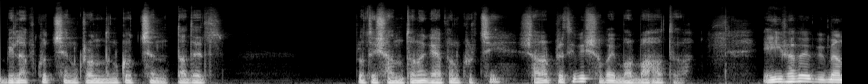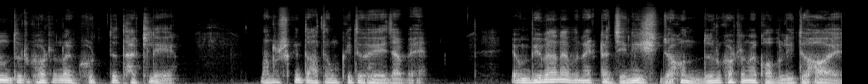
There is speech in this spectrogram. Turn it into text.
বিলাপ করছেন, ক্রন্দন করছেন, তাদের প্রতি সান্ত্বনা জ্ঞাপন করছি। সারা পৃথিবীর সবাই মর্মাহত। এইভাবে বিমান দুর্ঘটনা ঘটতে থাকলে মানুষ কিন্তু আতঙ্কিত হয়ে যাবে। এবং বিমান এমন একটা জিনিস যখন দুর্ঘটনা কবলিত হয়,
